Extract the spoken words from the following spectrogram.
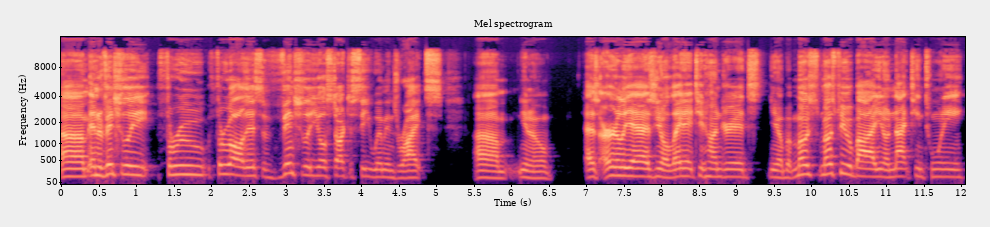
Um, and eventually, through through all this, eventually you'll start to see women's rights. Um, you know, as early as you know late 1800s. You know, but most most people by you know 1920,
